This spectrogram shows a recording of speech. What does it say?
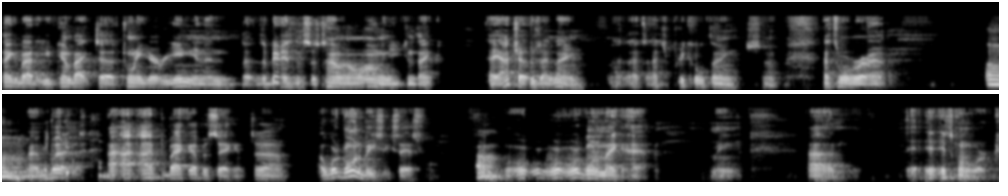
think about it. You come back to a 20 year reunion and the, the business is humming along, and you can think, hey, I chose that name. That's, that's a pretty cool thing. So that's where we're at. Um, uh, but I, I, have to back up a second. Uh, we're going to be successful. Oh. We're, we're, we're, going to make it happen. I mean, uh, it, it's going to work.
